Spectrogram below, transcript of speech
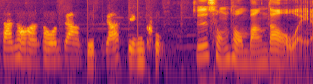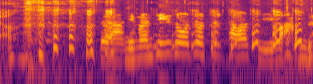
传统航空这样子比较辛苦。就是从头忙到尾啊！对啊，你们听说就是超级忙的，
